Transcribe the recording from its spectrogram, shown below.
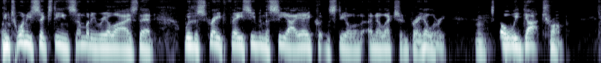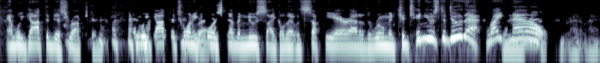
in 2016, somebody realized that with a straight face, even the CIA couldn't steal an- election for Hillary. Hmm. So we got Trump and we got the disruption and we got the 24 7 news cycle that would suck the air out of the room and continues to do that right Right. now Right, right.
